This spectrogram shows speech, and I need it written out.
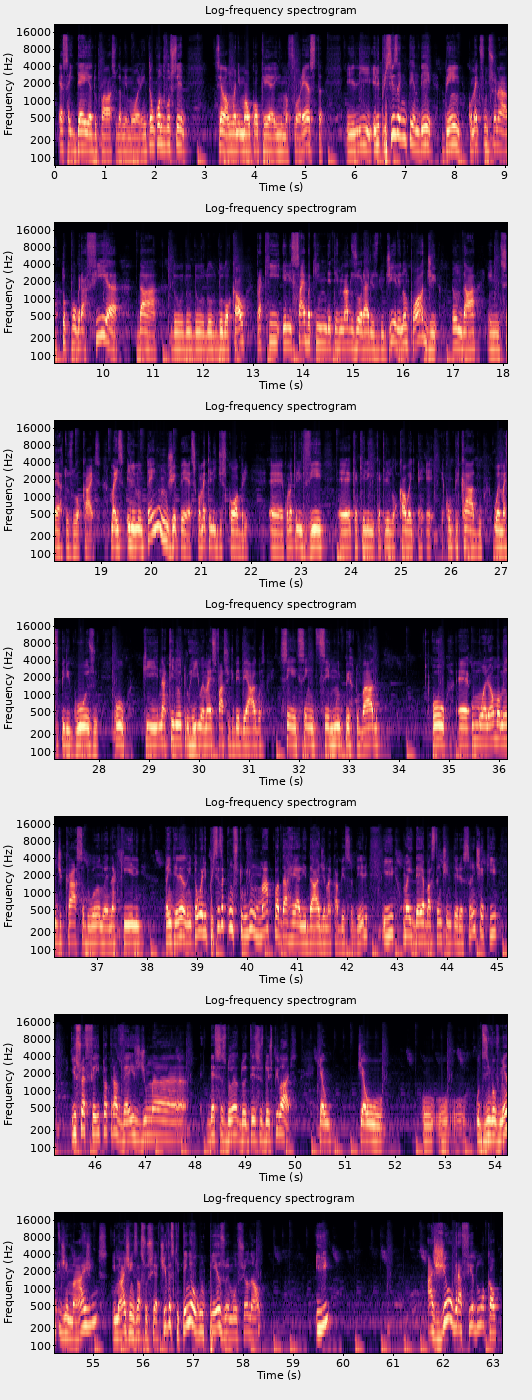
essa ideia do palácio da memória. Então, quando você, sei lá, um animal qualquer em uma floresta, ele, ele precisa entender bem como é que funciona a topografia da, do, do, do, do local para que ele saiba que em determinados horários do dia ele não pode andar em certos locais. Mas ele não tem um GPS, como é que ele descobre? É, como é que ele vê é, que, aquele, que aquele local é, é, é, complicado, ou é mais perigoso, ou que naquele outro rio é mais fácil de beber água sem, sem ser muito perturbado, ou é, o melhor momento de caça do ano é naquele. Tá entendendo? Então ele precisa construir um mapa da realidade na cabeça dele e uma ideia bastante interessante é que isso é feito através de uma desses dois, desses dois pilares, que é o que é o o, o, o desenvolvimento de imagens, imagens associativas que tenham algum peso emocional e a geografia do local.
